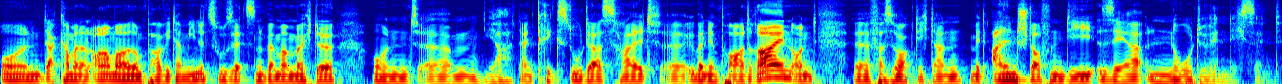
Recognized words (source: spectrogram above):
Und da kann man dann auch noch mal so ein paar Vitamine zusetzen, wenn man möchte. Und ähm, ja, dann kriegst du das halt äh, über den Port rein und äh, versorgt dich dann mit allen Stoffen, die sehr notwendig sind.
